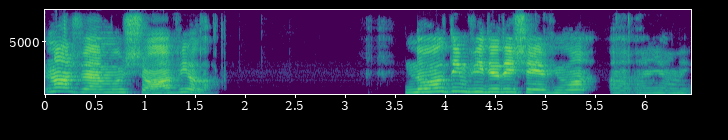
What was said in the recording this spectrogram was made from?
nós vamos só à vila. No último vídeo deixei a vila. Ah, ai, ai.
